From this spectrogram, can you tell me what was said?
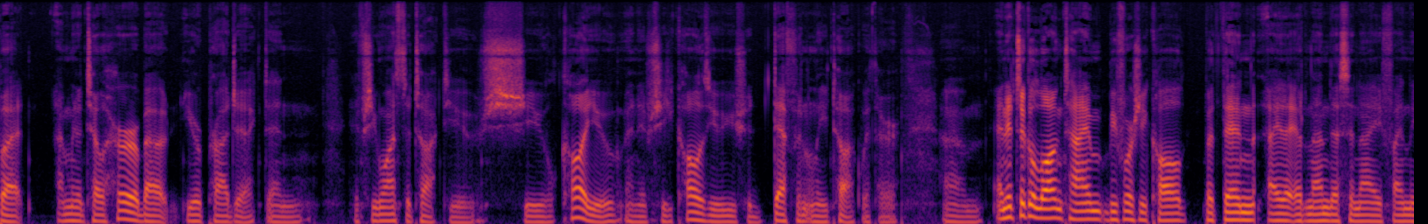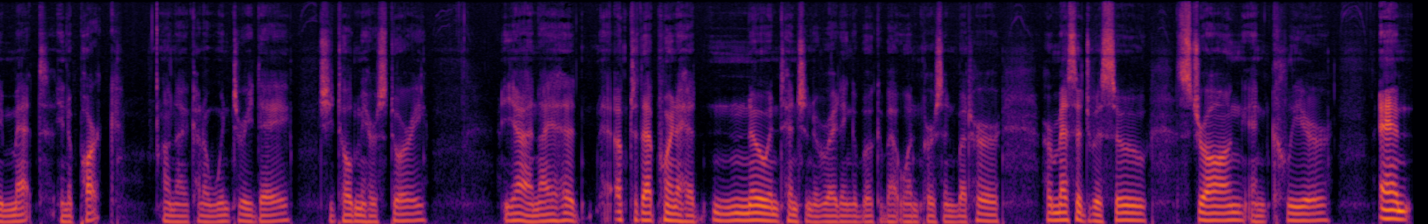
but I'm going to tell her about your project, and if she wants to talk to you, she'll call you. And if she calls you, you should definitely talk with her. Um, and it took a long time before she called, but then Aida Hernandez and I finally met in a park on a kind of wintry day. She told me her story. Yeah, and I had up to that point I had no intention of writing a book about one person, but her her message was so strong and clear. And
